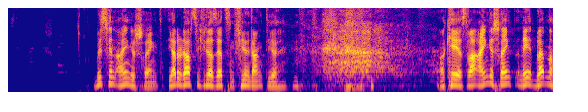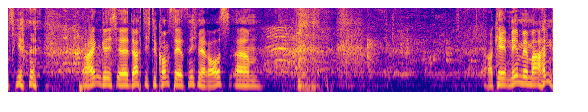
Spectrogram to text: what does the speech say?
Bisschen eingeschränkt. Bisschen eingeschränkt. Ja, du darfst dich wieder setzen. Vielen Dank dir. okay, es war eingeschränkt. Nee, bleib noch hier. Eigentlich äh, dachte ich, du kommst ja jetzt nicht mehr raus. Ähm okay, nehmen wir mal an.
